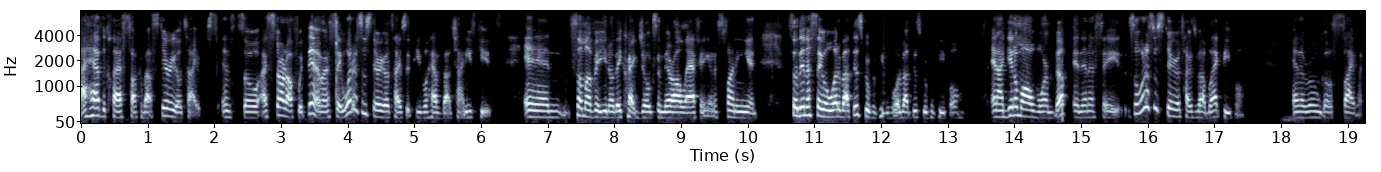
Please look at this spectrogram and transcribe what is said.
I have the class talk about stereotypes. And so I start off with them. I say, what are some stereotypes that people have about Chinese kids? And some of it, you know, they crack jokes and they're all laughing and it's funny. And so then I say, well, what about this group of people? What about this group of people? and I get them all warmed up, and then I say, "So, what are some stereotypes about Black people?" And the room goes silent.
